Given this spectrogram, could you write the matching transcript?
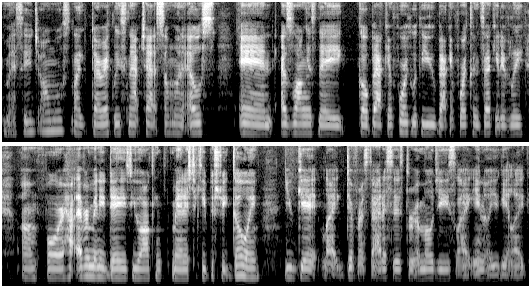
message almost like directly Snapchat someone else and as long as they go back and forth with you, back and forth consecutively um, for however many days you all can manage to keep the streak going, you get like different statuses through emojis. Like, you know, you get like,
